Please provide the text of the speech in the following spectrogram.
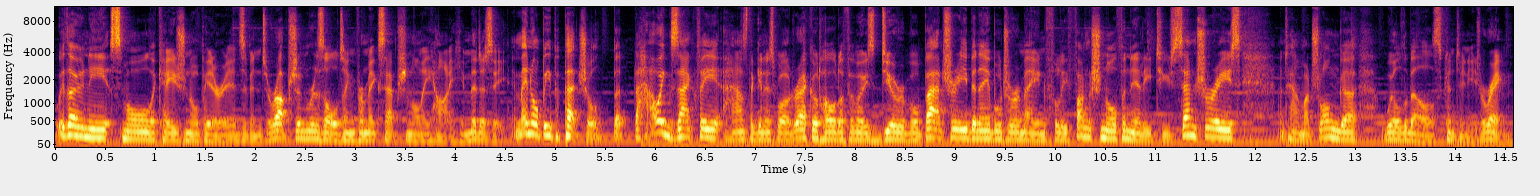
with only small occasional periods of interruption resulting from exceptionally high humidity. It may not be perpetual, but how exactly has the Guinness World Record holder for most durable battery been able to remain fully functional for nearly two centuries, and how much longer will the bells continue ring?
